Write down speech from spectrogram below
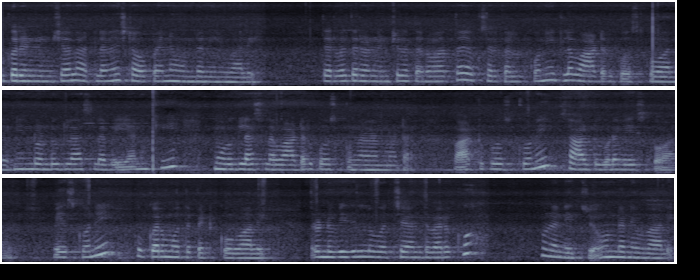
ఒక రెండు నిమిషాలు అట్లనే స్టవ్ పైన ఉండనివ్వాలి. తర్వాత రెండు నిమిషాల తర్వాత ఒకసారి కలుపుకొని ఇట్లా వాటర్ పోసుకోవాలి. నేను రెండు గ్లాసుల బియ్యానికి మూడు గ్లాసుల వాటర్ పోసుకున్నాను అనమాట వాటర్ పోసుకొని సాల్ట్ కూడా వేసుకోవాలి. వేసుకొని కుక్కర్ మూత పెట్టుకోవాలి. రెండు విజిల్లు వచ్చేంత వరకు ఉండనిచ్చు ఉండనివ్వాలి.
